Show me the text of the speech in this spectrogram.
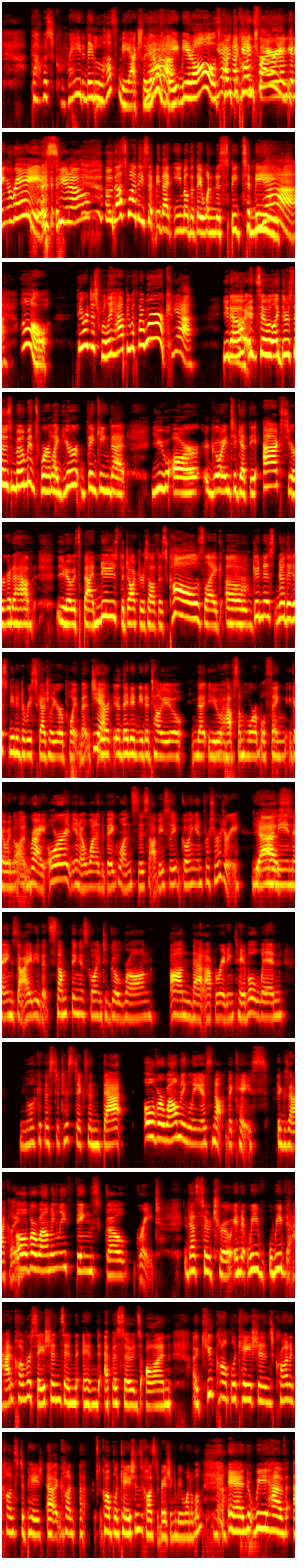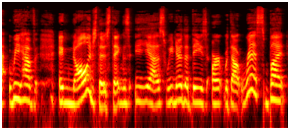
that was great, and they love me. Actually, they don't hate me at all. It's yeah, quite I'm the getting contrary. fired. I'm getting a raise. you know. oh, that's why they sent me that email that they wanted to speak to me. Yeah. Oh, they were just really happy with my work. Yeah. You know, Yeah. and so like there's those moments where like you're thinking that you are going to get the axe, you're going to have, you know, it's bad news. The doctor's office calls, like, oh Yeah. goodness, no, they just needed to reschedule your appointment. Yeah. You're, they didn't need to tell you that you Yeah. have some horrible thing going on. Right. Or, you know, one of the big ones is obviously going in for surgery. Yes. I mean, the anxiety that something is going to go wrong on that operating table when we look at the statistics and that overwhelmingly is not the case. exactly. Overwhelmingly, things go great. That's so true. And we've we've had conversations and and episodes on acute complications, chronic constipation, uh, con- uh, complications. Constipation can be one of them. Yeah. And we have we have acknowledged those things. Yes, we know that these aren't without risk, but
